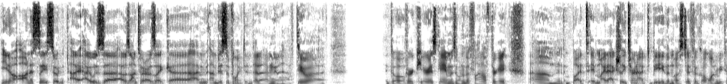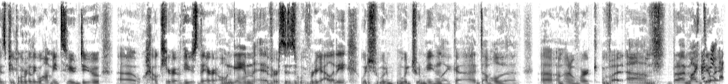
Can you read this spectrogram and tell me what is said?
you know, honestly, so I, I was, uh, I was on Twitter. I was like, uh, I'm, I'm disappointed that I'm going to have to, uh, go over Kira's game as one of the final three. Um, but it might actually turn out to be the most difficult one because people really want me to do uh, how Kira views their own game uh, versus reality, which would which would mean like uh, double the uh, amount of work. But um, but I might do I think, it.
